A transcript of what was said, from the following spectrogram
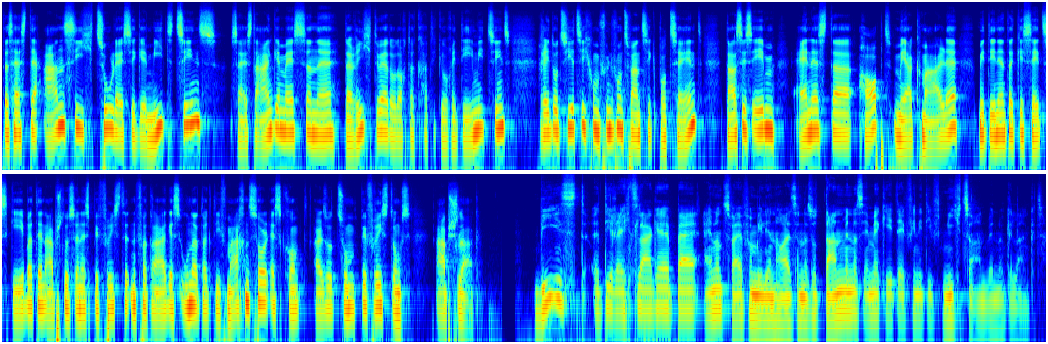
Das heißt, der an sich zulässige Mietzins, sei es der angemessene, der Richtwert oder auch der Kategorie D-Mietzins, reduziert sich um 25 Prozent. Das ist eben eines der Hauptmerkmale, mit denen der Gesetzgeber den Abschluss eines befristeten Vertrages unattraktiv machen soll. Es kommt also zum Befristungsabschlag. Abschlag. Wie ist die Rechtslage bei Ein- und Zweifamilienhäusern, also dann, wenn das MRG definitiv nicht zur Anwendung gelangt?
